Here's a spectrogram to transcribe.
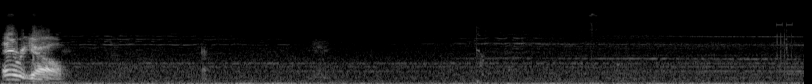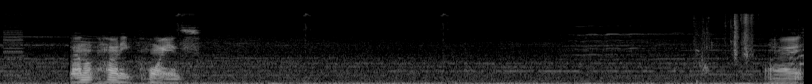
There we go. I don't have any points. Alright.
